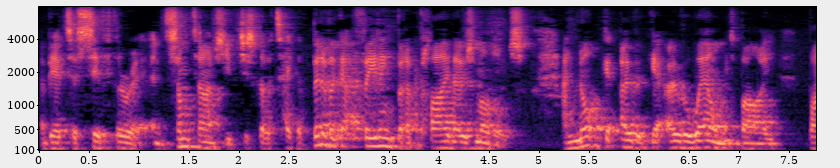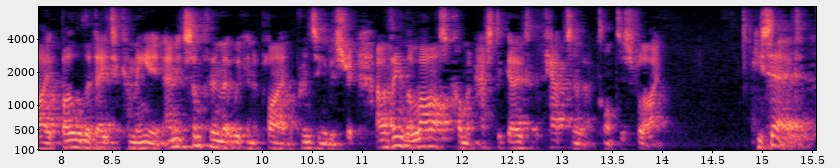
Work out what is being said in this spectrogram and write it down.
and be able to sift through it. And sometimes you've just got to take a bit of a gut feeling, but apply those models and not get, over, get overwhelmed by, by, by all the data coming in. And it's something that we can apply in the printing industry. And I think the last comment has to go to the captain of that Qantas flight. He said,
